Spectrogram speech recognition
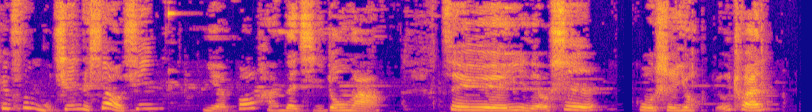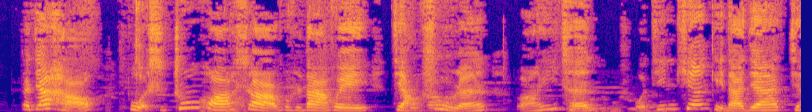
对父母亲的孝心也包含在其中啦。岁月易流逝，故事永流传。大家好，我是中华少儿故事大会讲述人王一晨。我今天给大家讲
